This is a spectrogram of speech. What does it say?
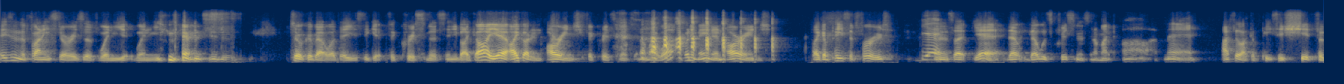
are the funny stories of when you when your parents used to talk about what they used to get for Christmas, and you'd be like, "Oh yeah, I got an orange for Christmas," and I'm like, "What? what do you mean an orange? Like a piece of fruit?" Yeah. And it's like, "Yeah, that that was Christmas," and I'm like, "Oh man, I feel like a piece of shit for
